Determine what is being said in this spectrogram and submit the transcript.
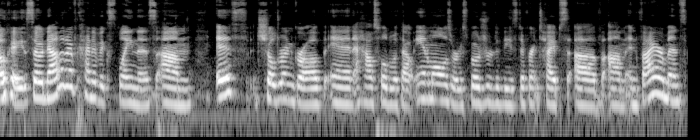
okay, so now that I've kind of explained this, um, if children grow up in a household without animals or exposure to these different types of um, environments,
